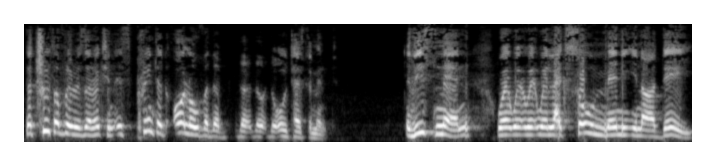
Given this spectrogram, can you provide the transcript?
The truth of the resurrection is printed all over the, the, the, the Old Testament. These men were, were, were like so many in our day.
